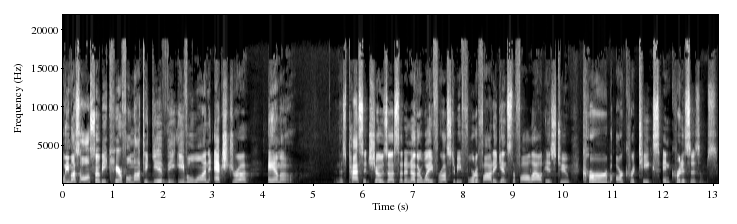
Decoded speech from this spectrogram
we must also be careful not to give the evil one extra ammo. And this passage shows us that another way for us to be fortified against the fallout is to curb our critiques and criticisms.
